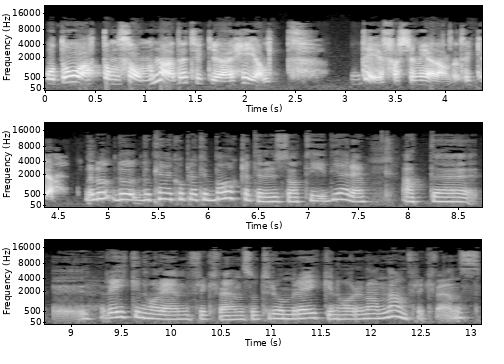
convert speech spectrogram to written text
Och då att de somnar, det tycker jag är helt, det är fascinerande tycker jag. Men då, då, då, kan vi koppla tillbaka till det du sa tidigare. Att eh, reiken har en frekvens och trumreiken har en annan frekvens.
